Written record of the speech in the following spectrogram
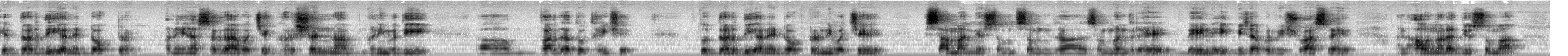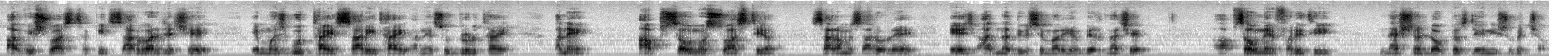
કે દર્દી અને ડૉક્ટર અને એના સગા વચ્ચે ઘર્ષણના ઘણી બધી વારદાતો થઈ છે. તો દર્દી અને ડૉક્ટરની વચ્ચે સામાન્ય સમ, સમ- સંબંધ રહે, બેન એકબીજા પર વિશ્વાસ રહે અને આવનારા દિવસોમાં આ વિશ્વાસ થકી જ સારવાર જે છે એ મજબૂત થાય, સારી થાય અને સુદૃઢ થાય અને આપ સૌનો સ્વાસ્થ્ય સારામાં સારો રહે. એ જ આજના દિવસે મારી અભ્યર્થના છે. આપ સૌને ફરીથી નેશનલ ડૉક્ટર્સ ડેની શુભેચ્છાઓ.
